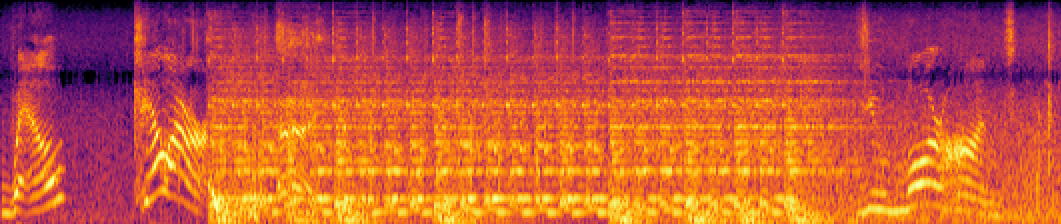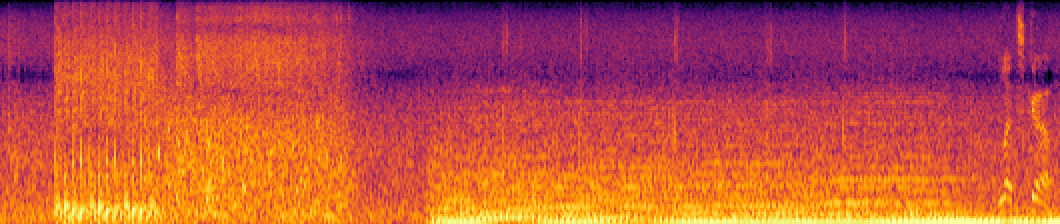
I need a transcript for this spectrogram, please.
Well, kill her! Hey! You morons! Let's go.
